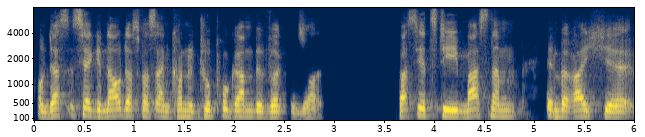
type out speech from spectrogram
Und das ist ja genau das, was ein Konjunkturprogramm bewirken soll. Was jetzt die Maßnahmen im Bereich äh,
